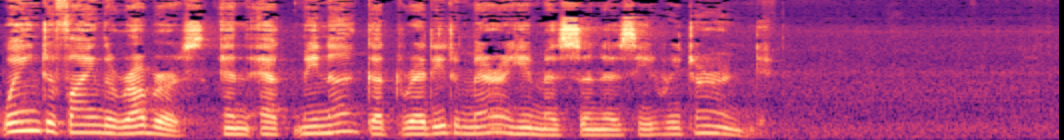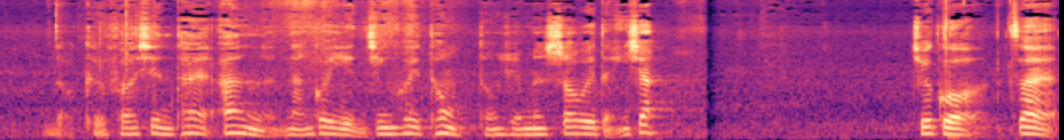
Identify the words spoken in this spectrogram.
went to find the robbers, and Alcmena got ready to marry him as soon as he returned. 老客发现太暗了，难怪眼睛会痛。同学们稍微等一下。结果 在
